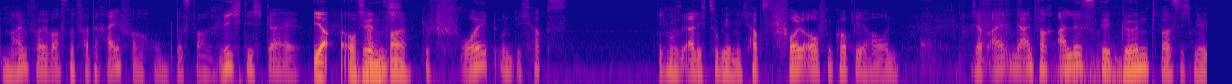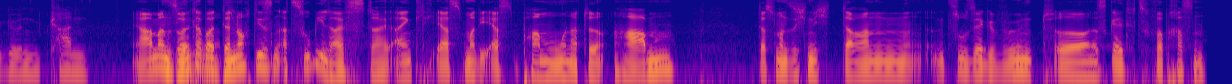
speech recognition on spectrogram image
in meinem Fall war es eine Verdreifachung. Das war richtig geil. Ja, auf ich jeden mich Fall. gefreut und ich hab's, ich muss ehrlich zugeben, ich hab's voll auf den Kopf gehauen. Ich habe ein, mir einfach alles gegönnt, was ich mir gönnen kann. Ja, man sollte aber dennoch diesen Azubi-Lifestyle eigentlich erstmal die ersten paar Monate haben, dass man sich nicht daran zu sehr gewöhnt, äh, das Geld zu verprassen.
